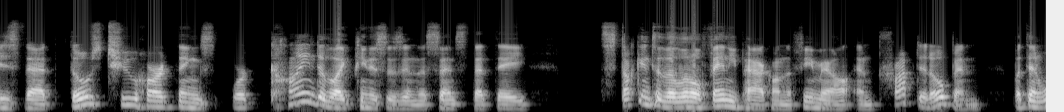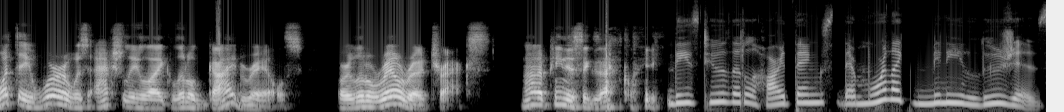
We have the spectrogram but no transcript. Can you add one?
is that those two hard things were kind of like penises in the sense that they stuck into the little fanny pack on the female and propped it open. But then what they were was actually like little guide rails or little railroad tracks. not a penis exactly. These two little hard things, they're more like mini luges.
